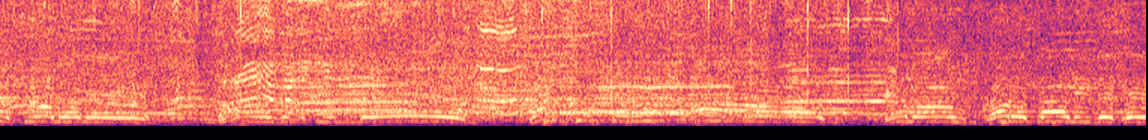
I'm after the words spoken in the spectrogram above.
আক্রমণে নওগাঁ কিন্তু দর্শকদের উচ্ছ্বাস এবং করতালি দেখে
